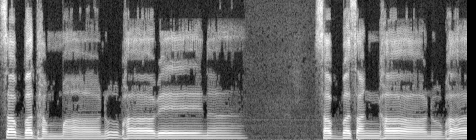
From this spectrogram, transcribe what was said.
सब्बधम्मानुभावेन। सब्बसङ्घानुभावेन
